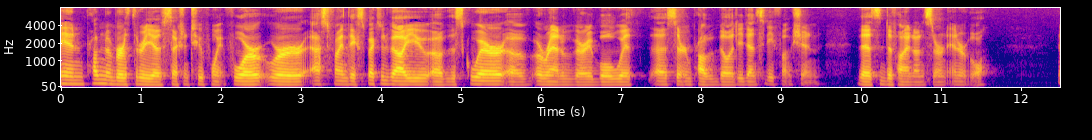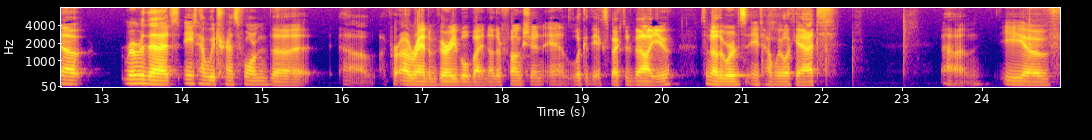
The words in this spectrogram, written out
In problem number three of section 2.4, we're asked to find the expected value of the square of a random variable with a certain probability density function that's defined on a certain interval. Now, remember that anytime we transform the uh, a random variable by another function and look at the expected value, so in other words, anytime we look at um, e of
